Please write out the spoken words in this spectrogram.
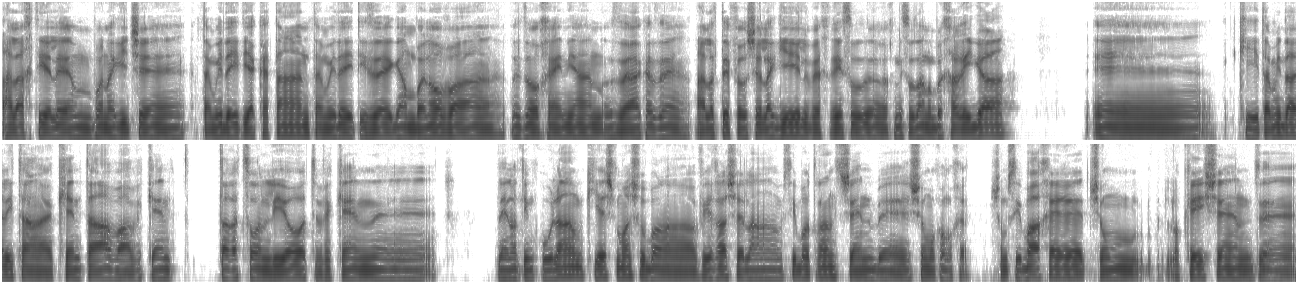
שהלכתי אליהם בוא נגיד שתמיד הייתי הקטן תמיד הייתי זה גם בנובה לצורך העניין זה היה כזה על התפר של הגיל והכניסו הכניסו אותנו בחריגה. כי תמיד היה לי את כן את האהבה וכן את הרצון להיות וכן ליהנות עם כולם כי יש משהו באווירה של המסיבות טראנס שאין בשום מקום אחר שום סיבה אחרת שום לוקיישן זה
